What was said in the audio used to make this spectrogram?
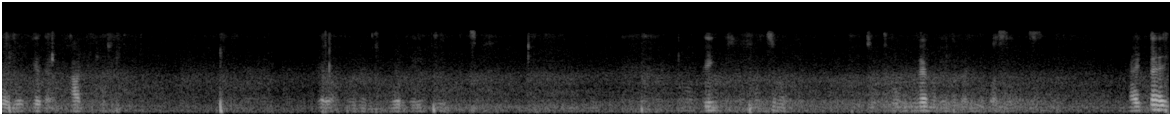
工業経済が変わってきました。これはこれゴールデンウィークですか。この天気が持つので、ちょっと今ぐらいまでとかいうことです。大体、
